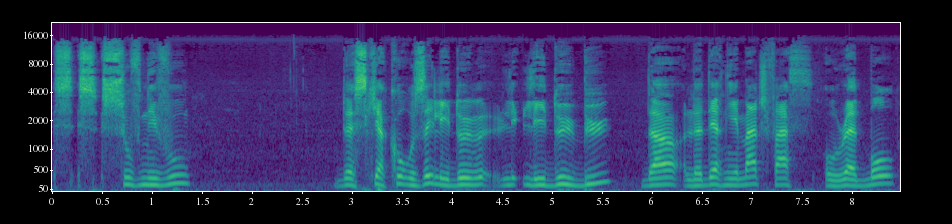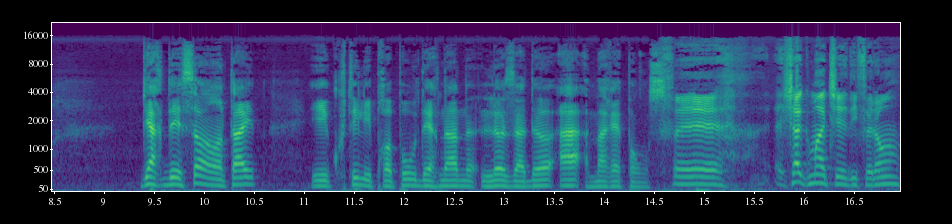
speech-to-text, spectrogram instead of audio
souvenez-vous de ce qui a causé les deux, les deux buts dans le dernier match face au Red Bull. Gardez ça en tête et écoutez les propos d'Hernan Lozada à ma réponse. chaque match est différent,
